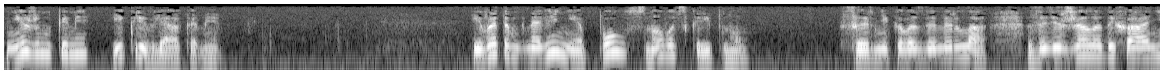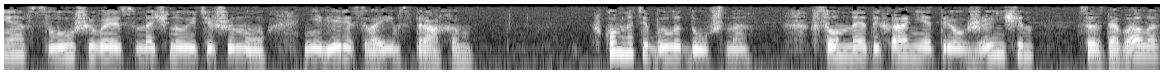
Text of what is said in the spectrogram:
неженками и кривляками. И в это мгновение пол снова скрипнул. Сырникова замерла, задержала дыхание, вслушиваясь в ночную тишину, не веря своим страхам. В комнате было душно. Сонное дыхание трех женщин создавало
